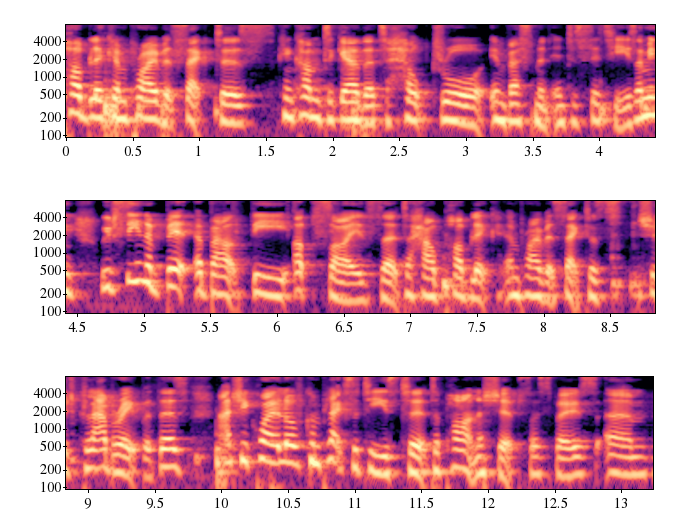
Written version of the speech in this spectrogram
public and private sectors can come together to help draw investment into cities. I mean, we've seen a bit about the upsides uh, to how public and private sectors should collaborate, but there's actually quite a lot of complexities to, to partnerships, I suppose, um,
